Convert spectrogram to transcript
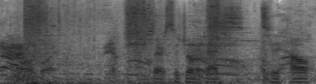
Oh boy. Better switch over text to health.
